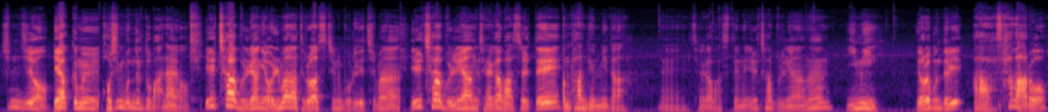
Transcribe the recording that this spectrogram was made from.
심지어 예약금을 거신 분들도 많아요. 1차 물량이 얼마나 들어왔을지는 모르겠지만 1차 물량 제가 봤을 때 완판됩니다. 네, 제가 봤을 때는 1차 물량은 이미 여러분들이 아 사마러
